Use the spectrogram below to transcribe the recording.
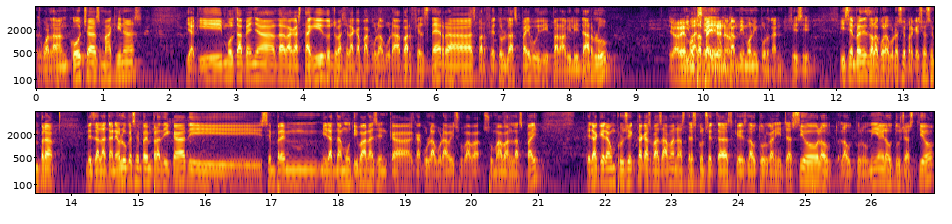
es guardaven cotxes, màquines, i aquí molta penya de la que està aquí doncs, va ser la que va col·laborar per fer els terres, per fer tot l'espai, vull dir, per habilitar-lo. Hi va haver I molta va ser feina, un no? canvi molt important, sí, sí. I sempre des de la col·laboració, perquè això sempre, des de l'Ateneu el que sempre hem predicat i sempre hem mirat de motivar la gent que, que col·laborava i sumava, sumava en l'espai, era que era un projecte que es basava en els tres conceptes que és l'autoorganització, l'aut- l'autonomia i l'autogestió,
